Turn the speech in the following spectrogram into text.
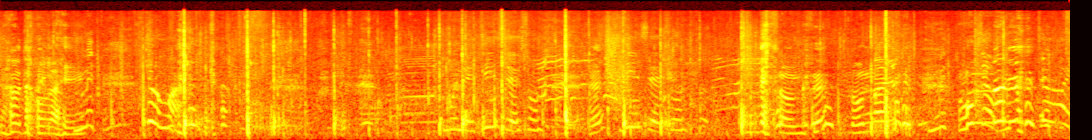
食べた方がいい？めっちゃうまい生損失え人生損失でロングそんなにめっちゃめっちゃうまい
